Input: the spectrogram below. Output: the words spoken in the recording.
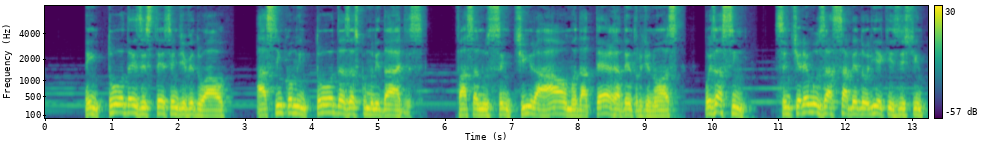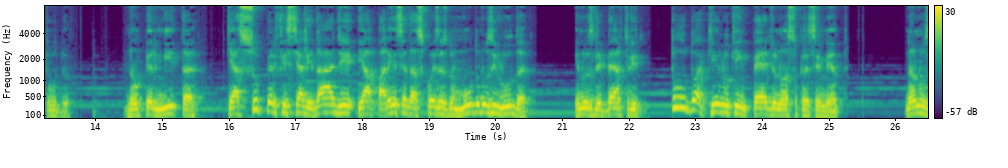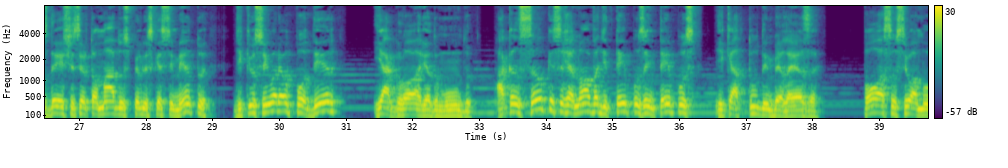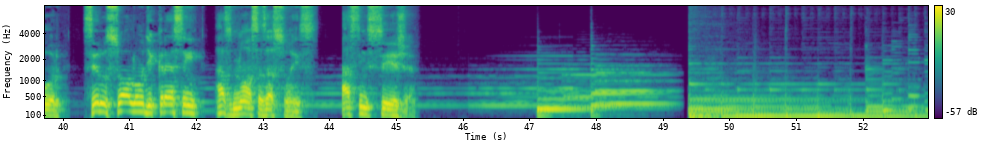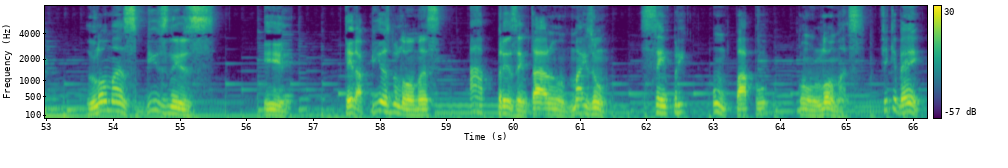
em toda a existência individual, assim como em todas as comunidades. Faça-nos sentir a alma da terra dentro de nós, pois assim sentiremos a sabedoria que existe em tudo. Não permita que a superficialidade e a aparência das coisas do mundo nos iluda e nos liberte de tudo aquilo que impede o nosso crescimento. Não nos deixe ser tomados pelo esquecimento de que o Senhor é o poder e a glória do mundo, a canção que se renova de tempos em tempos e que a tudo embeleza. Possa o seu amor ser o solo onde crescem as nossas ações. Assim seja. Lomas Business e Terapias do Lomas apresentaram mais um Sempre um Papo com Lomas. Fique bem!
